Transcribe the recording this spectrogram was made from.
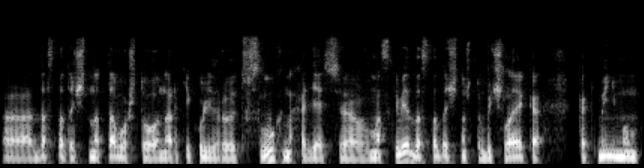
а, достаточно того, что он артикулирует вслух, находясь в Москве, достаточно, чтобы человека как минимум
